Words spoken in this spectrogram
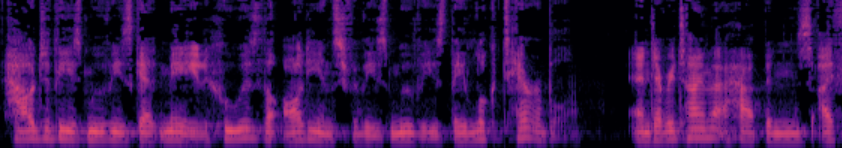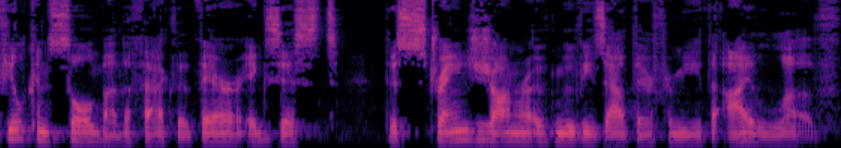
how do these movies get made? Who is the audience for these movies? They look terrible. And every time that happens, I feel consoled by the fact that there exists this strange genre of movies out there for me that I love.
